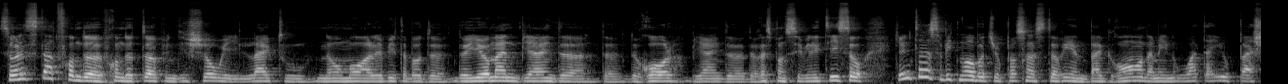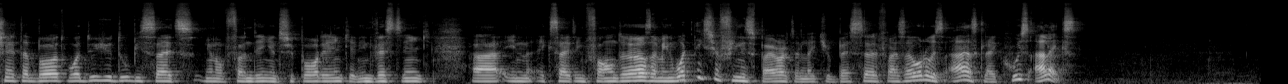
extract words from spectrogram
So let's start from the from the top. In this show, we like to know more a little bit about the, the human behind the, the, the role, behind the, the responsibility. So can you tell us a bit more about your personal story and background? I mean, what are you passionate about? What do you do besides you know funding and supporting and investing uh, in exciting founders? I mean, what makes you feel inspired and like your best self? As I always ask, like, who is Alex?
